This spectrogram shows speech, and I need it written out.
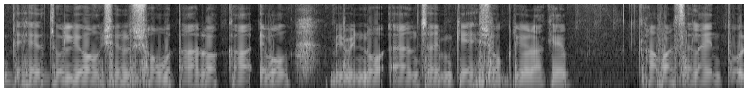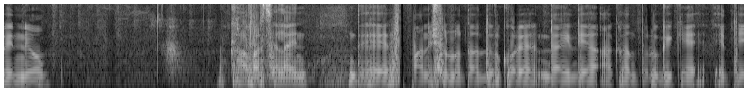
দেহের জলীয় অংশের সমতা রক্ষা এবং বিভিন্ন এনজাইমকে সক্রিয় রাখে। খাবার স্যালাইন তৈরির নিয়ম। খাবার স্যালাইন দেহের পানি শূন্যতা দূর করে ডায়রিয়া আক্রান্ত রোগীকে এটি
